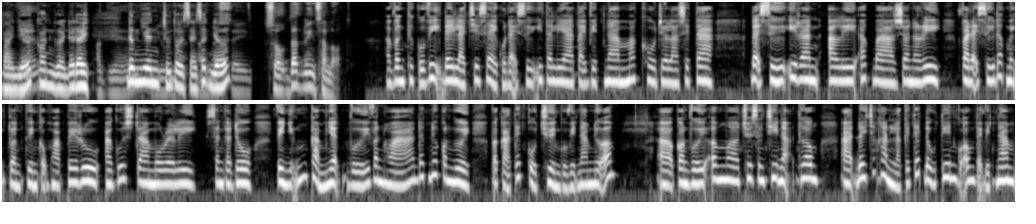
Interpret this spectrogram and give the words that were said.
và nhớ con người nơi đây. Đương nhiên, chúng tôi sẽ rất nhớ. À, vâng thưa quý vị, đây là chia sẻ của đại sứ Italia tại Việt Nam Marco Della Seta đại sứ Iran Ali Akbar Janari và đại sứ đặc mệnh toàn quyền Cộng hòa Peru Augusta Morelli Salgado về những cảm nhận với văn hóa đất nước con người và cả Tết cổ truyền của Việt Nam nữa. À, còn với ông uh, Choi Sung Chin ạ, thưa ông, à, đây chắc hẳn là cái Tết đầu tiên của ông tại Việt Nam.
